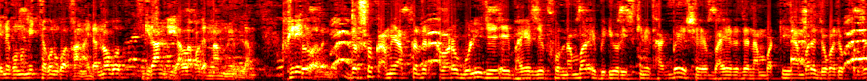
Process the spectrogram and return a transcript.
এনে কোনো মিথ্যা কোনো কথা না, এটা নগদ গ্যারান্টি, আল্লাহ পাকের নাম নিয়ে দিলাম ফিরে যেতে পারবেন না। দর্শক আমি আপনাদের আবারও বলি যে এই ভাইয়ের যে ফোন নাম্বার এই ভিডিওর স্ক্রিনে থাকবে সে ভাইয়ের যে নাম্বারটি নাম্বারে যোগাযোগ করবে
